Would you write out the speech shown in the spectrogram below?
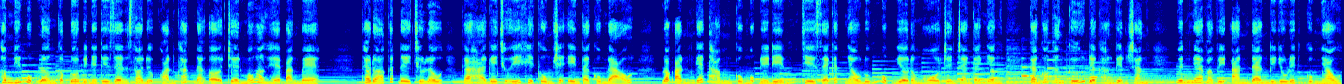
Không dưới một lần cặp đôi bị netizen soi được khoảnh khắc đang ở trên mối quan hệ bạn bè. Theo đó, cách đây chưa lâu, cả hai gây chú ý khi cùng check-in tại Côn Đảo. Loạt ảnh ghé thăm cùng một địa điểm, chia sẻ cách nhau đúng một giờ đồng hồ trên trang cá nhân, càng có căn cứ để khẳng định rằng Quỳnh Nga và Việt Anh đang đi du lịch cùng nhau.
